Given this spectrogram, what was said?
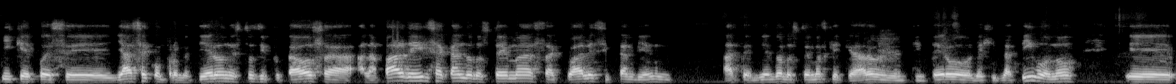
y que pues eh, ya se comprometieron estos diputados a, la par de ir sacando los temas actuales y también atendiendo los temas que quedaron en el tintero legislativo, ¿no? Eh,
